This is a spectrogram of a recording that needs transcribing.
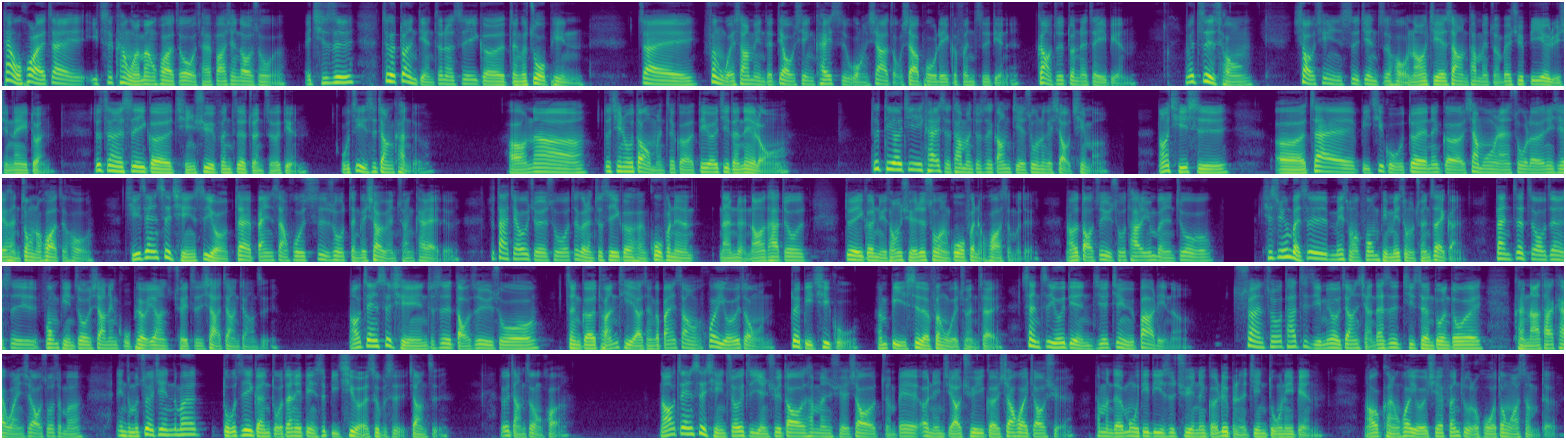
但我后来在一次看完漫画之后，我才发现到说，哎，其实这个断点真的是一个整个作品在氛围上面的调性开始往下走下坡的一个分支点呢，刚好就是断在这一边。因为自从校庆事件之后，然后接上他们准备去毕业旅行那一段，就真的是一个情绪分支的转折点。我自己是这样看的。好，那就进入到我们这个第二季的内容。这第二季一开始，他们就是刚结束那个校庆嘛。然后其实，呃，在比奇谷对那个向魔男说了那些很重的话之后，其实这件事情是有在班上，或者是说整个校园传开来的。就大家会觉得说，这个人就是一个很过分的男人，然后他就对一个女同学就说很过分的话什么的，然后导致于说他原本就其实原本是没什么风评，没什么存在感，但这之后真的是风评就像那股票一样垂直下降这样子。然后这件事情就是导致于说，整个团体啊，整个班上会有一种对比气鼓很鄙视的氛围存在，甚至有点接近于霸凌了。虽然说他自己没有这样想，但是其实很多人都会可能拿他开玩笑，说什么：“哎，你怎么最近那么独自一个人躲在那边？是比企鹅是不是？”这样子都会讲这种话。然后这件事情就一直延续到他们学校准备二年级要去一个校外教学，他们的目的地是去那个日本的京都那边，然后可能会有一些分组的活动啊什么的。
